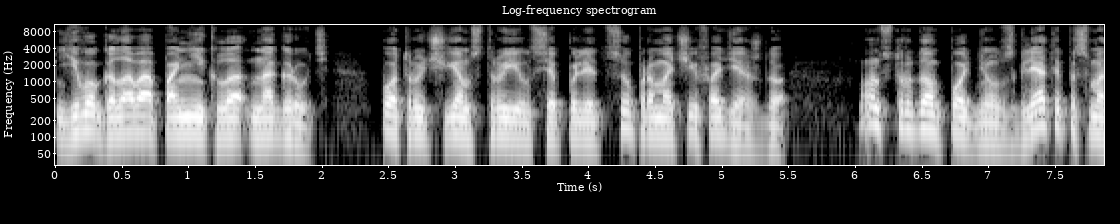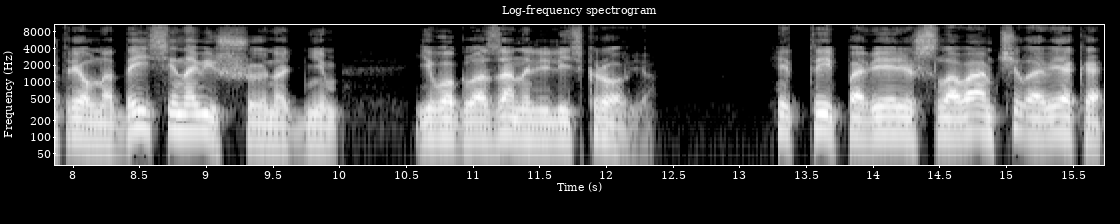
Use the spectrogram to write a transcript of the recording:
его голова поникла на грудь, под ручьем струился по лицу, промочив одежду — он с трудом поднял взгляд и посмотрел на Дейси, нависшую над ним. Его глаза налились кровью. «И ты поверишь словам человека,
